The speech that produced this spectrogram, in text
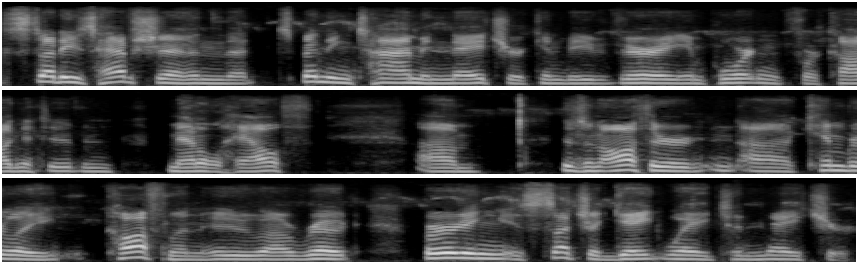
studies have shown that spending time in nature can be very important for cognitive and mental health. Um, there's an author, uh, Kimberly Kaufman, who uh, wrote, "Birding is such a gateway to nature.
